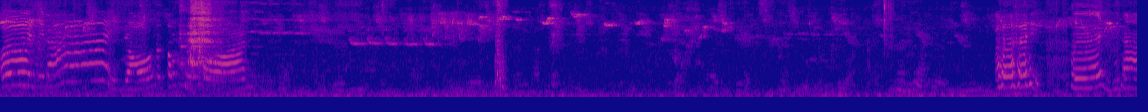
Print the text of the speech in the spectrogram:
เอ้ย ไม่ได้ เดี๋ยวจะต้องคุกก่อน เฮ้ย เฮ้ย ไม่ได้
